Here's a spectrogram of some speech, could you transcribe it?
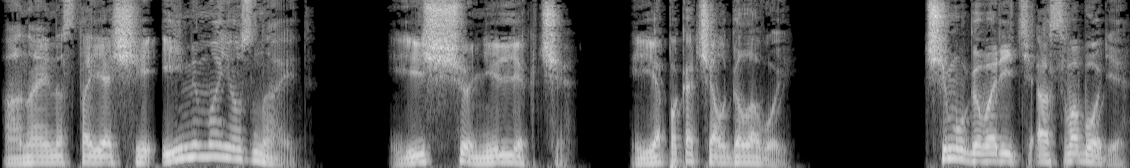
Она и настоящее имя мое знает. Еще не легче. Я покачал головой. Чему говорить о свободе?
